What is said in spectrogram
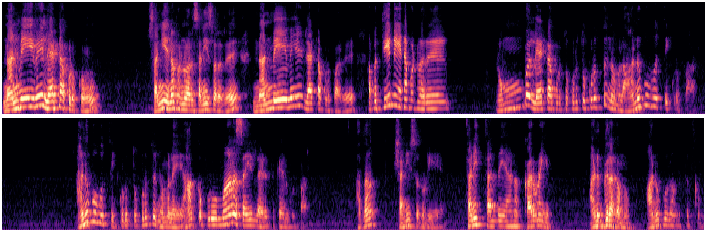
நன்மையவே லேட்டாக கொடுக்கும். சனி என்ன பண்ணுவார்? சனீஸ்வரர் நன்மையவே லேட்டாக கொடுப்பாரு. அப்போ தீமை என்ன பண்ணுவார்? ரொம்ப லேட்டாக கொடுத்து கொடுத்து கொடுத்து நம்மளை அனுபவத்தை கொடுப்பார். அனுபவத்தை கொடுத்து கொடுத்து நம்மளை ஆக்கப்பூர்வமான செயலில் எடுத்துக்கன்னு கொடுப்பார். அதான் சனீஸ்வருடைய தனித்தன்மையான கருணையும் அனுக்கிரகமும் அனுகூலத்துக்கும்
